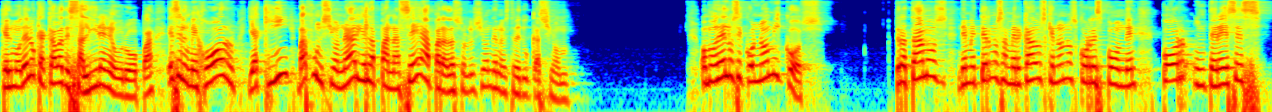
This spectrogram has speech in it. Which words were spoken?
que el modelo que acaba de salir en Europa es el mejor y aquí va a funcionar y es la panacea para la solución de nuestra educación. O modelos económicos. Tratamos de meternos a mercados que no nos corresponden por intereses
